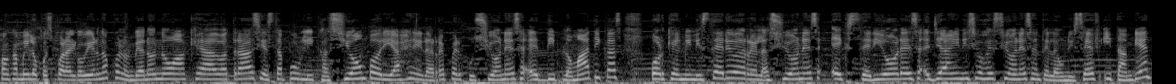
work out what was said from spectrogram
Juan Camilo, pues para el gobierno colombiano no ha quedado atrás y esta publicación podría generar repercusiones eh, diplomáticas porque el Ministerio de Relaciones Exteriores ya inició gestiones ante la UNICEF y también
